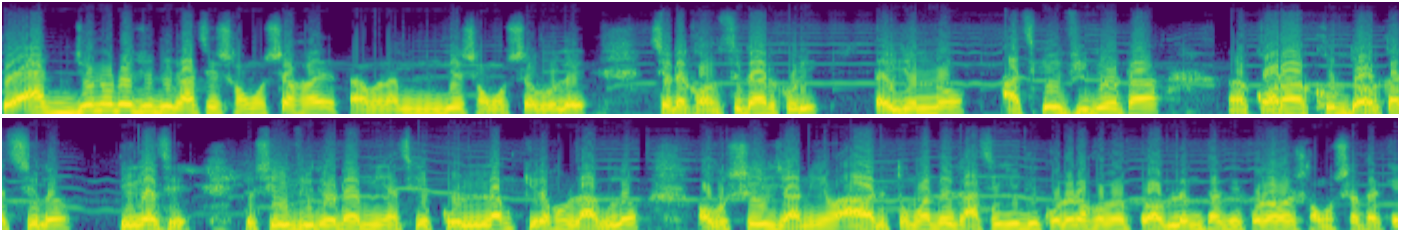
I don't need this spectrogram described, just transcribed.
তো একজনেরও যদি গাছের সমস্যা হয় তাহলে আমি নিজের সমস্যা বলে সেটা কনসিডার করি। তাই জন্য আজকে ভিডিওটা করা খুব দরকার ছিল ঠিক আছে? তো সেই ভিডিওটা আমি আজকে করলাম কীরকম লাগল অবশ্যই জানিও। আর তোমাদের গাছে যদি কোনো রকমের প্রবলেম থাকে কোনো রকমের সমস্যা থাকে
